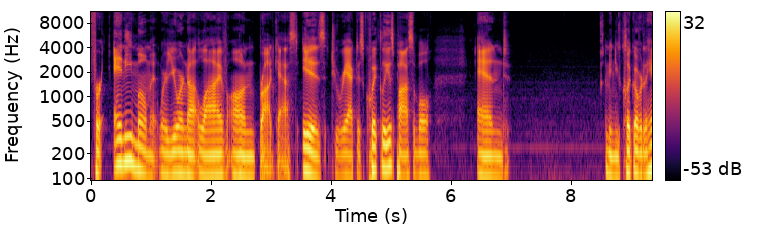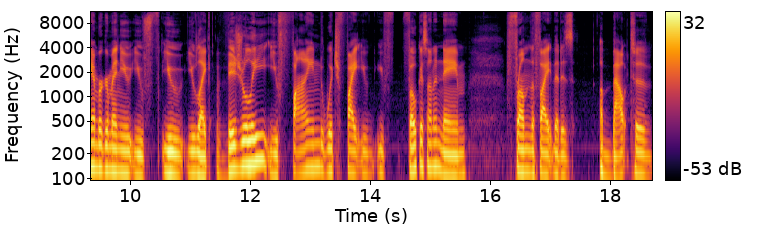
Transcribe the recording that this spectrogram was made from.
for any moment where you are not live on broadcast is to react as quickly as possible. And I mean you click over to the hamburger menu you you you like visually you find which fight you you focus on a name from the fight that is about to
